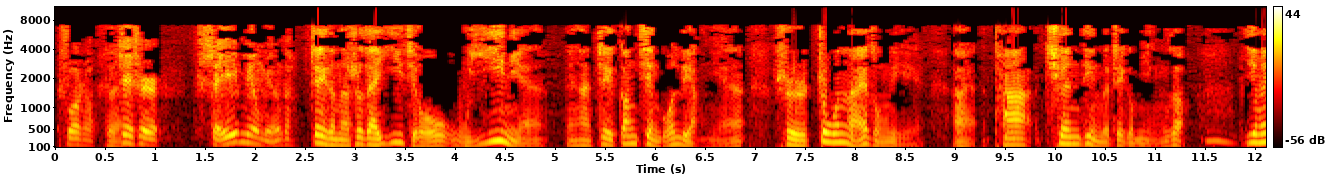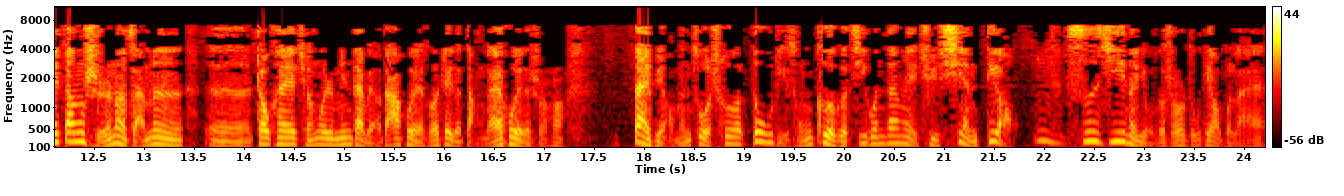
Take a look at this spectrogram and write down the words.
说说，对这是谁命名的？这个呢是在一九五一年，您看这刚建国两年，是周恩来总理。哎，他圈定的这个名字，嗯，因为当时呢，咱们呃召开全国人民代表大会和这个党代会的时候，代表们坐车都得从各个机关单位去现调，嗯。司机呢有的时候都调不来，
